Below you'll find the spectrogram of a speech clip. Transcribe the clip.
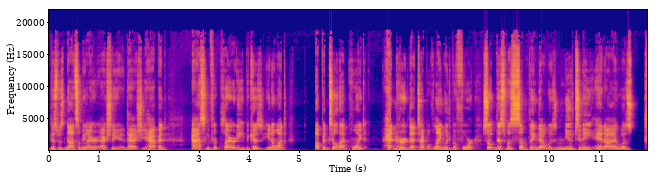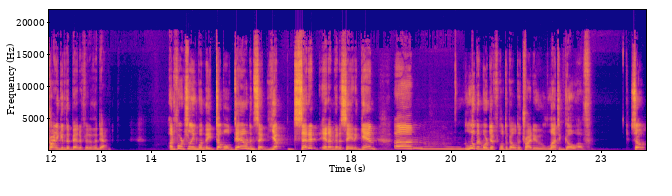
this was not something I actually that actually happened. Asking for clarity because you know what? Up until that point, hadn't heard that type of language before, so this was something that was new to me, and I was trying to give the benefit of the doubt. Unfortunately, when they doubled down and said, "Yep, said it," and I'm going to say it again, um, a little bit more difficult to be able to try to let go of. So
